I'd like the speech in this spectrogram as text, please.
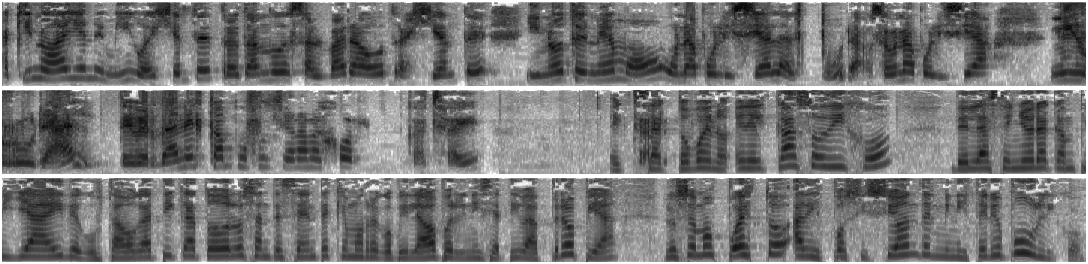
Aquí no hay enemigo, hay gente tratando de salvar a otra gente y no tenemos una policía a la altura, o sea, una policía ni rural. De verdad en el campo funciona mejor, ¿cachai? Exacto. Bueno, en el caso, dijo, de la señora Campillay, de Gustavo Gatica, todos los antecedentes que hemos recopilado por iniciativa propia, los hemos puesto a disposición del Ministerio Público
